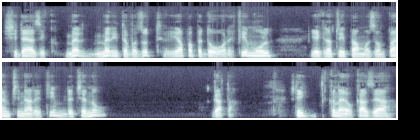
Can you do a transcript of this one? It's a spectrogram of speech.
Și de-aia zic, mer- merită văzut, e aproape două ore filmul, e gratuit pe Amazon Prime, cine are timp, de ce nu? Gata, Știi? Când ai ocazia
